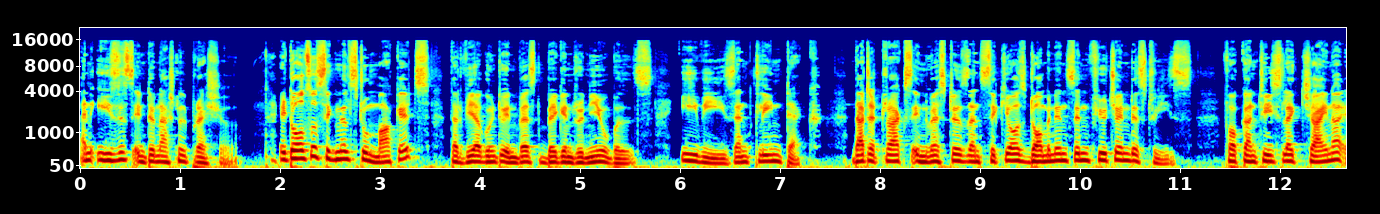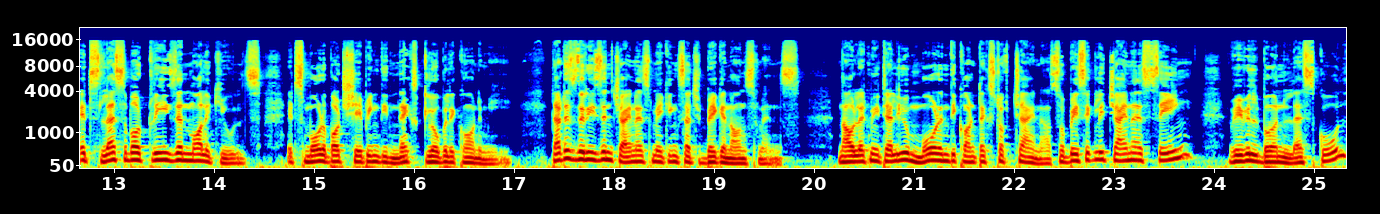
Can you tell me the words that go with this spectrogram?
and eases international pressure. It also signals to markets that we are going to invest big in renewables, EVs and clean tech. That attracts investors and secures dominance in future industries. For countries like China, it's less about trees and molecules. It's more about shaping the next global economy. That is the reason China is making such big announcements. Now let me tell you more in the context of China. So basically China is saying we will burn less coal,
